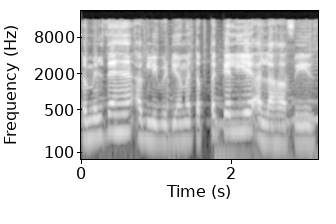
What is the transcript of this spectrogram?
तो मिलते हैं अगली वीडियो में। तब तक के लिए अल्लाह हाफिज़।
